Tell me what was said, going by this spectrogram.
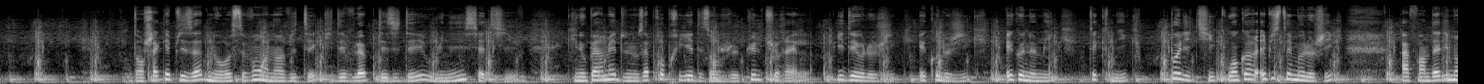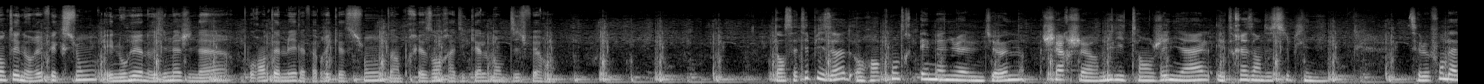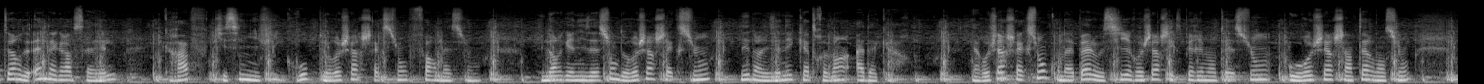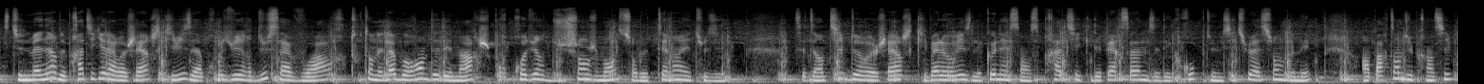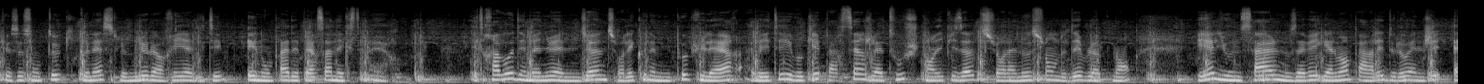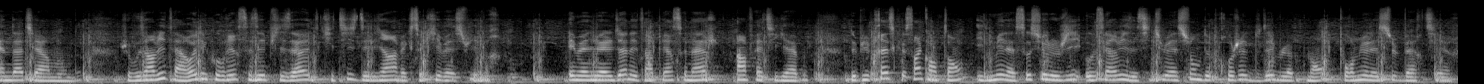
Dans chaque épisode, nous recevons un invité qui développe des idées ou une initiative qui nous permet de nous approprier des enjeux culturels, idéologiques, écologiques, économiques, techniques, politiques ou encore épistémologiques afin d'alimenter nos réflexions et nourrir nos imaginaires pour entamer la fabrication d'un présent radicalement différent. Dans cet épisode, on rencontre Emmanuel Dion, chercheur militant génial et très indiscipliné. C'est le fondateur de Endagraph Sahel, GRAPH qui signifie Groupe de Recherche-Action Formation, une organisation de recherche-action née dans les années 80 à Dakar. La recherche-action, qu'on appelle aussi recherche-expérimentation ou recherche-intervention, c'est une manière de pratiquer la recherche qui vise à produire du savoir tout en élaborant des démarches pour produire du changement sur le terrain étudié. C'est un type de recherche qui valorise les connaissances pratiques des personnes et des groupes d'une situation donnée, en partant du principe que ce sont eux qui connaissent le mieux leur réalité et non pas des personnes extérieures. Travaux d'Emmanuel Ndion sur l'économie populaire avaient été évoqués par Serge Latouche dans l'épisode sur la notion de développement et El Younsal nous avait également parlé de l'ONG Enda Tiers-Monde. Je vous invite à redécouvrir ces épisodes qui tissent des liens avec ce qui va suivre. Emmanuel Dion est un personnage infatigable. Depuis presque 50 ans, il met la sociologie au service des situations de projets de développement pour mieux les subvertir.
